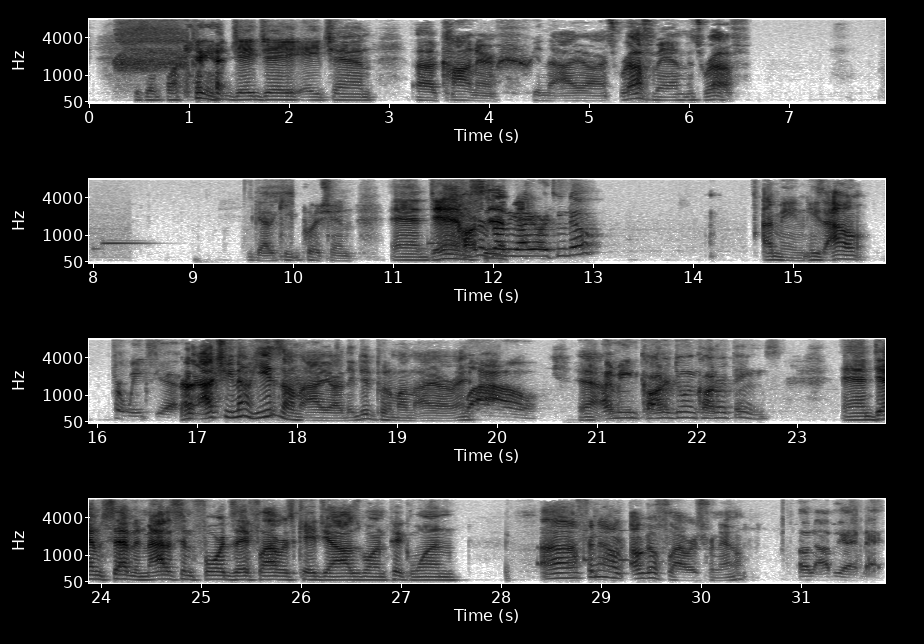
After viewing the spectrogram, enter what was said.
He said, "Fucking got JJ HN uh, Conner in the IR. It's rough, man. It's rough. You got to keep pushing. And damn, Conner's said- on the IR too now I mean, he's out. for weeks. Yeah. Uh, Actually, no, he is on the IR. They did put him on the IR, right? Wow. Yeah. I mean, Conner doing Conner things. And Dem seven, Madison Ford, Zay Flowers, KJ Osborn, pick one. Uh, for now, I'll go Flowers for now. Oh no, I'll be right back.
